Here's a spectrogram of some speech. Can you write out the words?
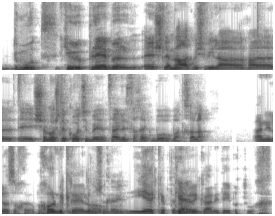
דמות כאילו playable אה, שלמה רק בשביל השלוש דקות שבהן יצא לי לשחק בו בהתחלה. אני לא זוכר בכל מקרה לא משנה אוקיי. יהיה קפטן כן. אמריקה אני די בטוח.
